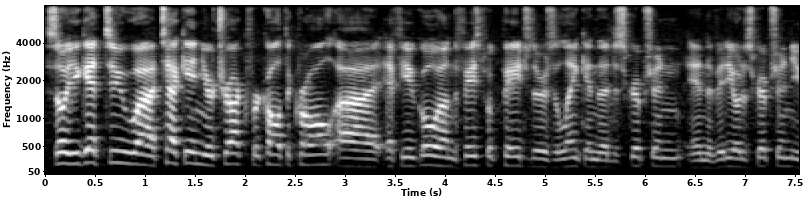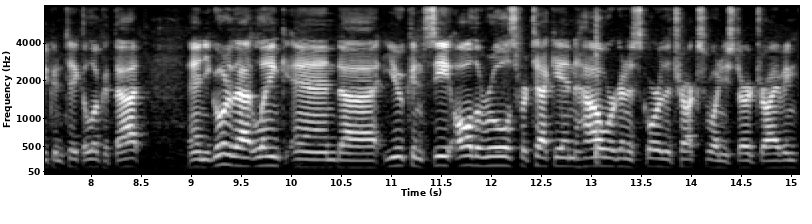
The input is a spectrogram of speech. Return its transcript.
So you get to uh, tech in your truck for Call to Crawl. Uh, if you go on the Facebook page, there's a link in the description, in the video description. You can take a look at that. And you go to that link and uh, you can see all the rules for tech in, how we're going to score the trucks when you start driving.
